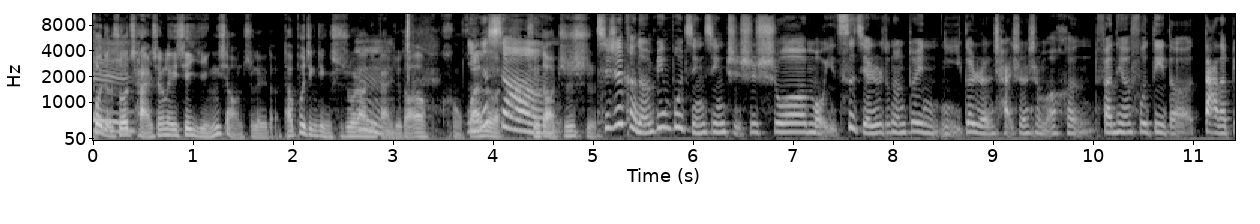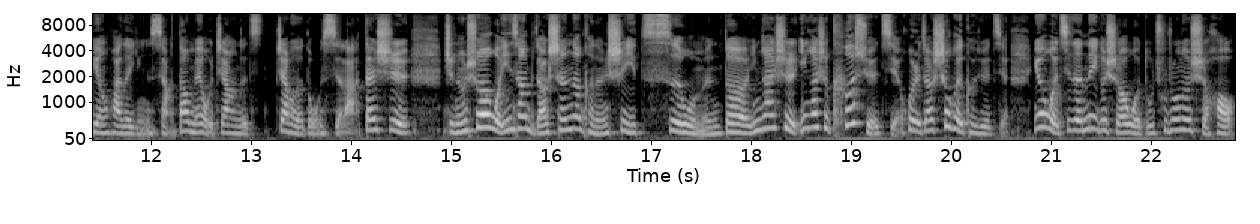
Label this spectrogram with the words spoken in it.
或者说产生了一些影响之类的。它不仅仅是说让你感觉到很欢乐，学到知识。其实可能并不仅仅只是说某一次节日就能对你一个人产生什么很翻天覆地的大的变化的影响，倒没有这样的这样的东西啦。但是只能说我印象比较深的，可能是一次我们的应该是应该是科学节或者叫社会科学节，因为我记得那个时候我读初中的时候，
